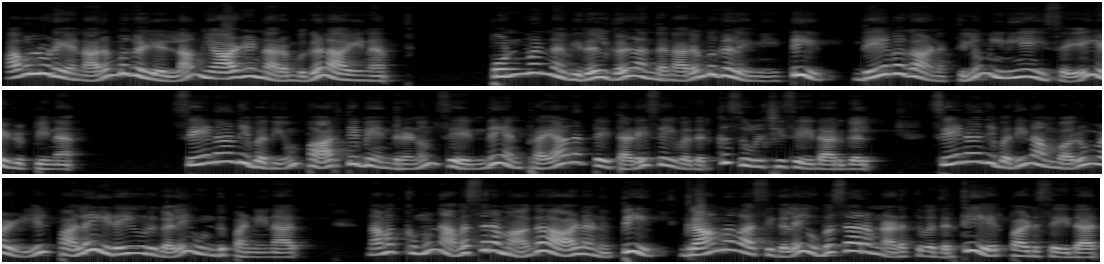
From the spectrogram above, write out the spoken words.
அவளுடைய நரம்புகள் எல்லாம் யாழின் நரம்புகள் ஆயின. பொன்வண்ண விரல்கள் அந்த நரம்புகளை நீட்டி தேவகானத்திலும் இனிய இசையை எழுப்பின. சேனாதிபதியும் பார்த்திபேந்திரனும் சேர்ந்து என் பிரயாணத்தை தடை செய்வதற்கு சூழ்ச்சி செய்தார்கள். சேனாதிபதி நாம் வரும் வழியில் பல இடையூறுகளை உண்டு பண்ணினார். நமக்கு முன் அவசரமாக ஆள் அனுப்பி கிராமவாசிகளை உபசாரம் நடத்துவதற்கு ஏற்பாடு செய்தார்.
